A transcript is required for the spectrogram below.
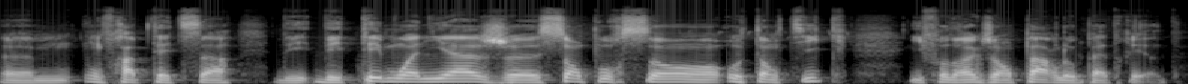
on fera peut-être ça, des témoignages 100% authentiques. Il faudra que j'en parle aux patriotes.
